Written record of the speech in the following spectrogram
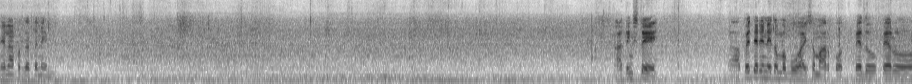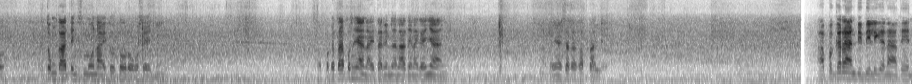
Ganyan lang ang pagtatanim. Cuttings to eh. Ah, pwede rin itong mabuhay sa markot. Pero, pero itong cuttings muna ituturo ko sa inyo. So, pagkatapos niyan, itanim na natin na ganyan. Ah, ganyan sa kakapal. Eh. Ah, pagkaraan, didiligan natin.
